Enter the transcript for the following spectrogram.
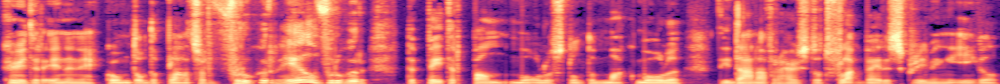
kun je erin. En je komt op de plaats waar vroeger, heel vroeger, de Peter Pan molen stond. De makmolen, die daarna verhuisde tot vlakbij de Screaming Eagle.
